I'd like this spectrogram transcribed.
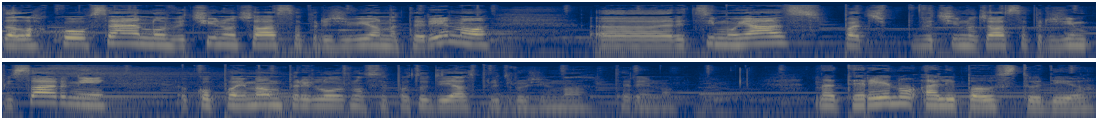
da lahko vseeno večino časa preživijo na terenu. Uh, recimo jaz pač večino časa preživim v pisarni, ko pa imam priložnost, se pa tudi jaz pridružim na terenu. Na terenu ali pa v studiu.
